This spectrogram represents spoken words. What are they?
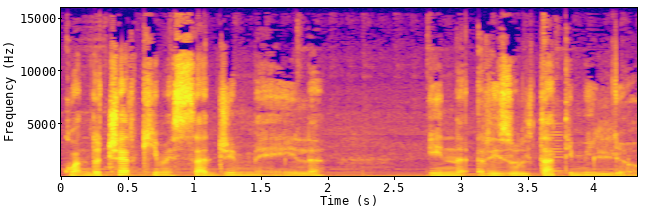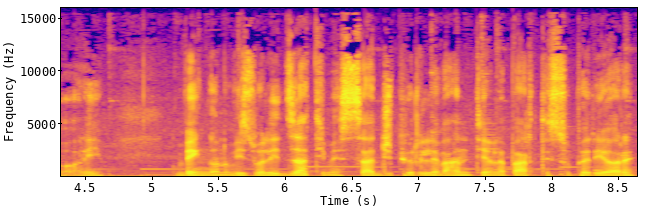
Quando cerchi messaggi in mail, in Risultati migliori, vengono visualizzati i messaggi più rilevanti nella parte superiore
